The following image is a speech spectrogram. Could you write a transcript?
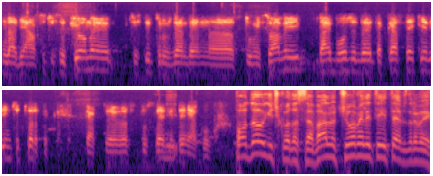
Надявам се, че се чуваме. Честит рожден ден на Томислава и дай Боже да е така всеки един четвъртък, както е в последните няколко. По-дългичко да са. Валю, чуваме ли те и теб? Здравей!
